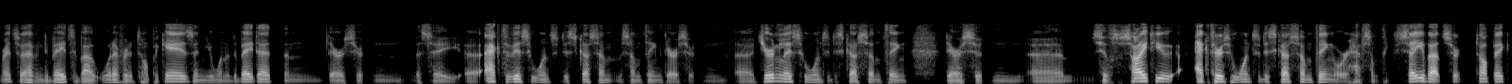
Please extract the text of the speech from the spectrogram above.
right? So having debates about whatever the topic is, and you want to debate that, then there are certain, let's say, uh, activists who want to discuss some, something. There are certain uh, journalists who want to discuss something. There are certain um, civil society actors who want to discuss something or have something to say about certain topic.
